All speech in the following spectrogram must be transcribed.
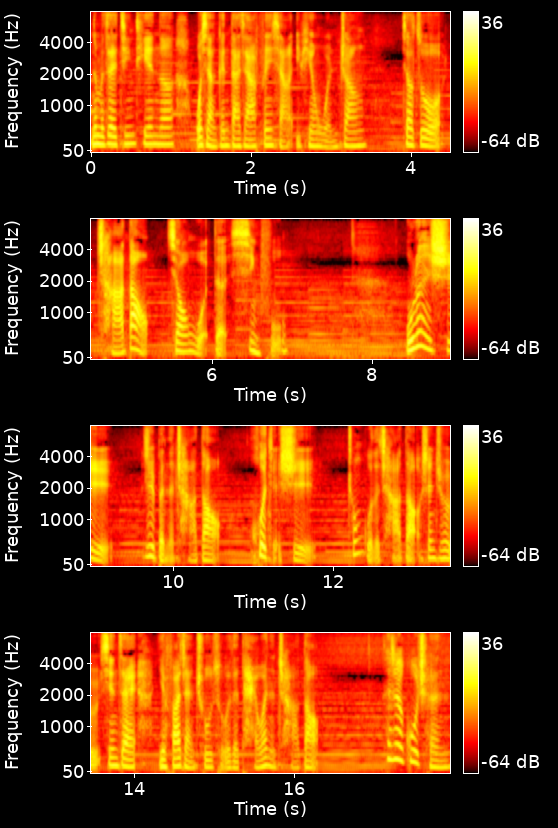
那么，在今天呢，我想跟大家分享一篇文章，叫做《茶道教我的幸福》。无论是日本的茶道，或者是中国的茶道，甚至现在也发展出所谓的台湾的茶道，在这个过程，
